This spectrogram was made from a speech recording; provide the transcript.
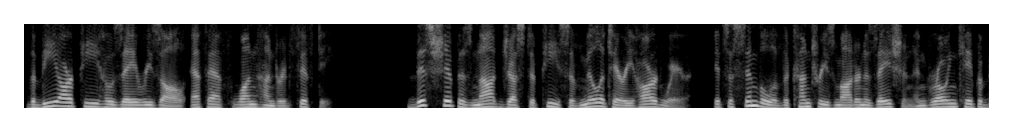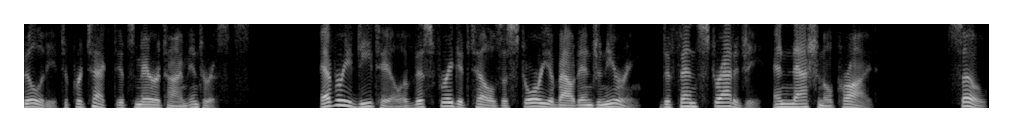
the BRP Jose Rizal FF-150. This ship is not just a piece of military hardware, it's a symbol of the country's modernization and growing capability to protect its maritime interests. Every detail of this frigate tells a story about engineering, defense strategy, and national pride. So,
